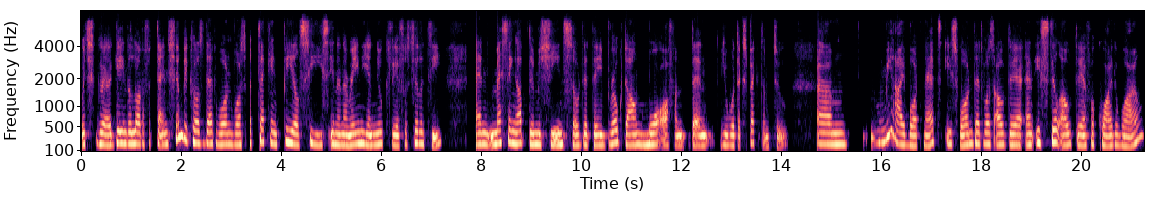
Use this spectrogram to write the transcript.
which uh, gained a lot of attention because that one was attacking PLCs in an Iranian nuclear facility and messing up the machines so that they broke down more often than you would expect them to. Um, Mirai botnet is one that was out there and is still out there for quite a while.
